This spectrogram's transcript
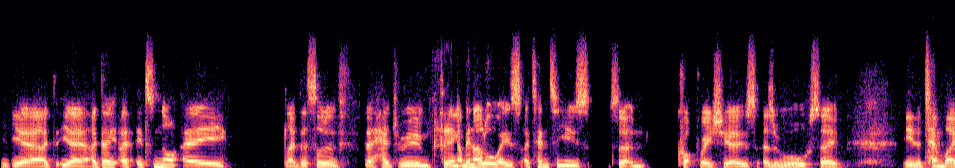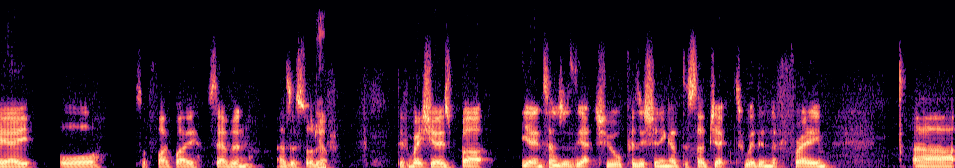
yeah, I, yeah. I don't. I, it's not a like the sort of the headroom thing. I mean, I'll always. I tend to use certain crop ratios as a rule. So either ten by eight or sort of five by seven as a sort yep. of different ratios. But yeah, in terms of the actual positioning of the subject within the frame, uh,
